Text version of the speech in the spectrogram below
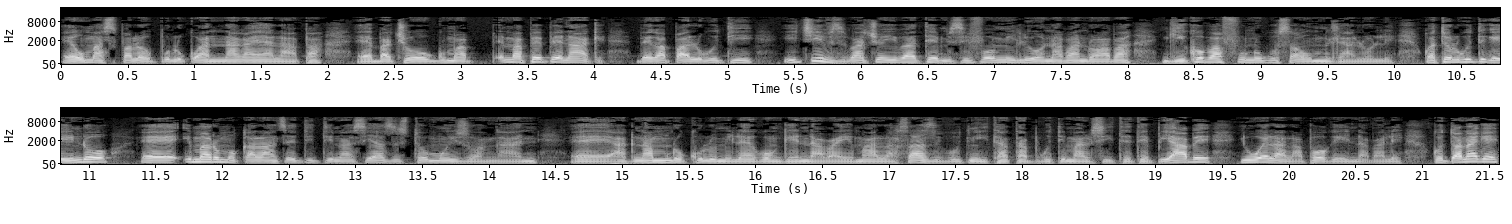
eh umasipala uPulukwane nakaya lapha eh batsho kuma emaphepeni akhe bekabhala ukuthi iChiefs batsho ibathembisa 4 million abantu aba ngikho bafuna ukusa umdlalo le. Kwathola ukuthi ke into iMarumo Gallants ethi thina siyazi sithomo izwa ngani akunamuntu okhulumileko ngendaba yemali sazi ukuthi ngiyithatha ukuthi imali siyithethe yabe iwela lapho ke indaba le. Kodwa na ke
